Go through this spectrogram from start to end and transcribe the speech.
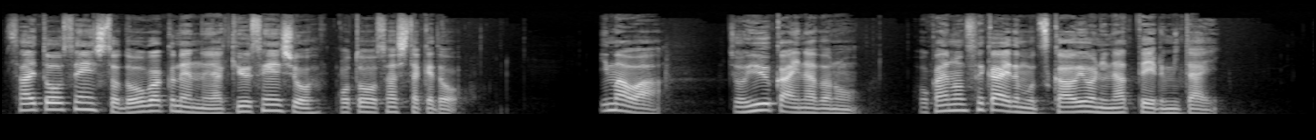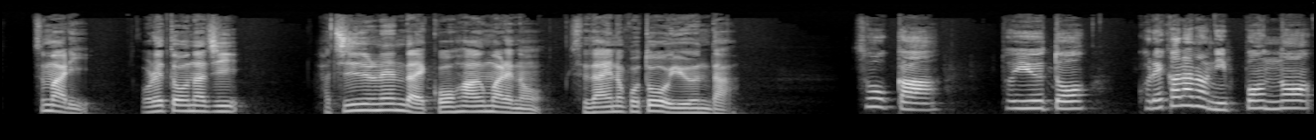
斉藤選手と同学年の野球選手をことを指したけど、今は、女優界などの他の世界でも使うようになっているみたい。つまり、俺と同じ80年代後半生まれの世代のことを言うんだ。そうか。というと、これからの日本の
